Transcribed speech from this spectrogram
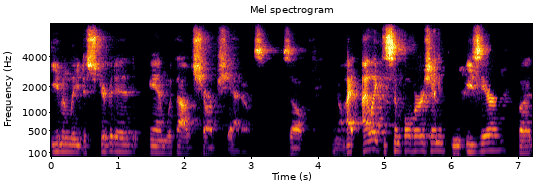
evenly distributed and without sharp shadows. So, you know, I, I like the simple version, easier, but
